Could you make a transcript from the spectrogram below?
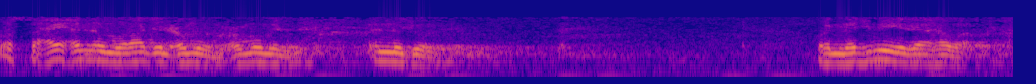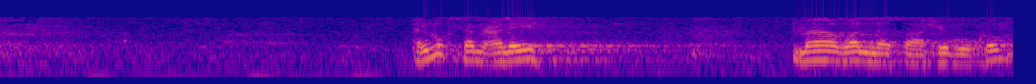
والصحيح أن المراد العموم عموم النجوم. والنجم إذا هوى. المقسم عليه ما ضل صاحبكم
